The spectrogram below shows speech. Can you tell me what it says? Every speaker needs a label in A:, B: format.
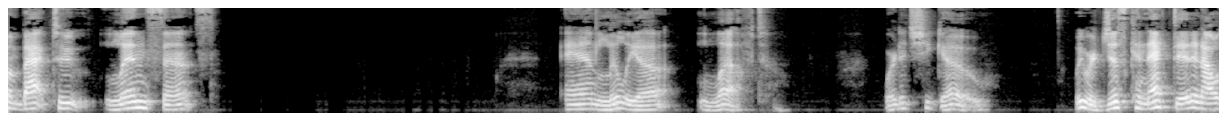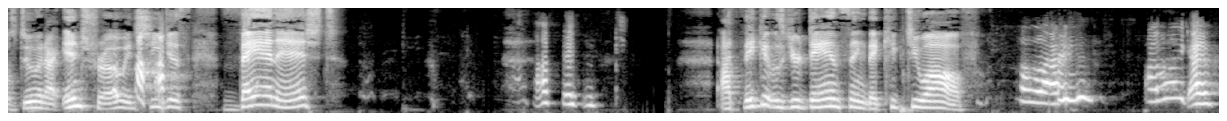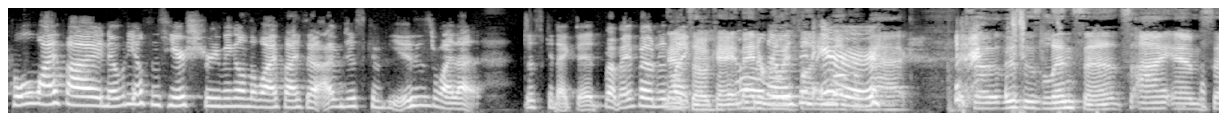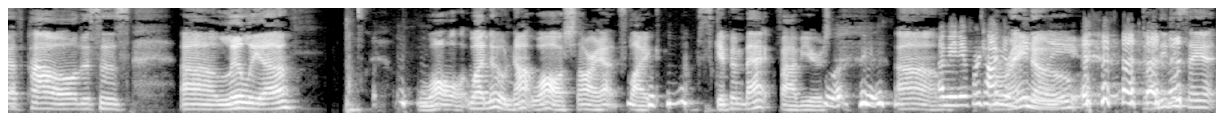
A: welcome back to Sense. And Lilia left. Where did she go? We were just connected and I was doing our intro and she just vanished. I think it was your dancing that kicked you off.
B: Oh, I'm like, I have full Wi-Fi. Nobody else is here streaming on the Wi-Fi, so I'm just confused why that disconnected. But my phone was
A: That's
B: like,
A: okay. It made
B: oh,
A: a really
B: it's an
A: funny
B: error.
A: So this is Lens Sense. I am Seth Powell. This is uh, Lilia Wall. Well, no, not Walsh. Sorry, that's like I'm skipping back five years. Um,
B: I mean, if we're talking
A: Moreno. do I need to say it?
